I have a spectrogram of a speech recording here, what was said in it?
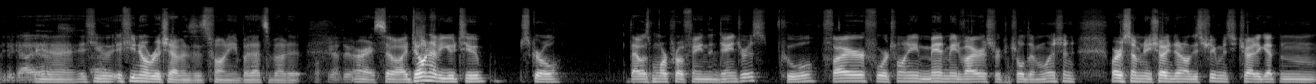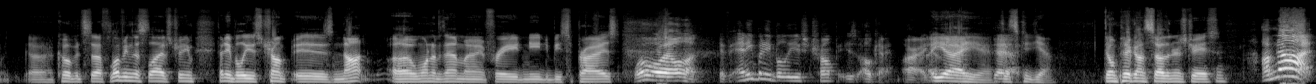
the guy Yeah, is. if you if you know Rich Evans, it's funny, but that's about it. All right, so I don't have a YouTube scroll. That was more profane than dangerous. Cool. Fire 420 man-made virus for controlled demolition. Why are so many shutting down all these treatments to try to get them uh, COVID stuff? Loving this live stream. If any believes Trump is not uh, one of them, I'm afraid need to be surprised. Whoa, whoa, hold on. If anybody believes Trump is okay, all right. Uh, yeah, yeah, yeah. yeah. Don't pick on Southerners, Jason. I'm not.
